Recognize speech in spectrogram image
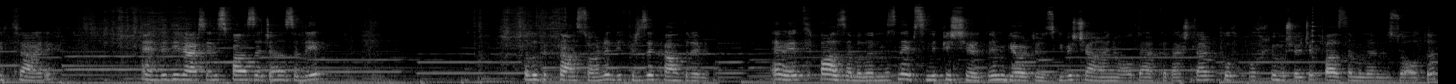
bir tarif. Hem de dilerseniz fazlaca hazırlayıp ılıdıktan sonra difrize kaldırabilirsiniz. Evet bazlamalarımızın hepsini pişirdim. Gördüğünüz gibi şahane oldu arkadaşlar. Puf puf yumuşacık bazlamalarımız oldu.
